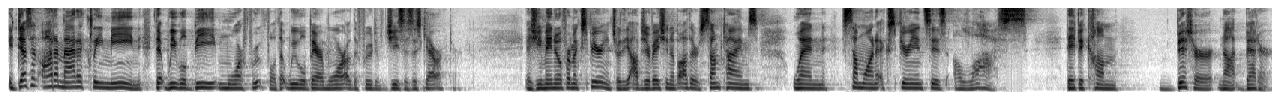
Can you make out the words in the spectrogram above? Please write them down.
it doesn't automatically mean that we will be more fruitful, that we will bear more of the fruit of Jesus' character. As you may know from experience or the observation of others, sometimes when someone experiences a loss, they become bitter, not better.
